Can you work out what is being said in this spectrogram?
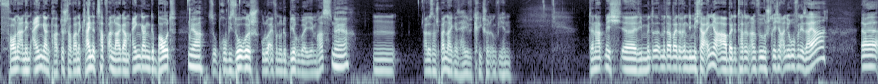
vorne an den Eingang praktisch. Da war eine kleine Zapfanlage am Eingang gebaut. Ja. So provisorisch, wo du einfach nur eine Bier rübergeben hast. Naja. Mm, alles entspannt. Da ich gesagt, hey, das krieg ich schon irgendwie hin. Dann hat mich äh, die Mit Mitarbeiterin, die mich da eingearbeitet hat, in Anführungsstrichen angerufen und gesagt, ja, äh,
